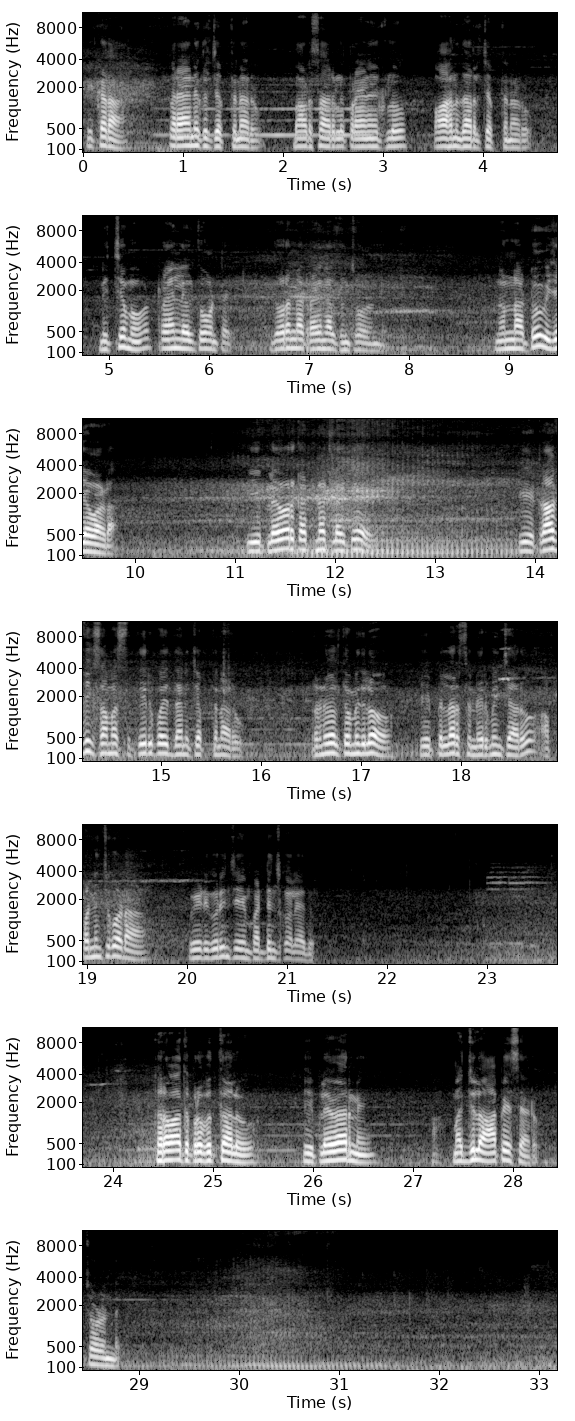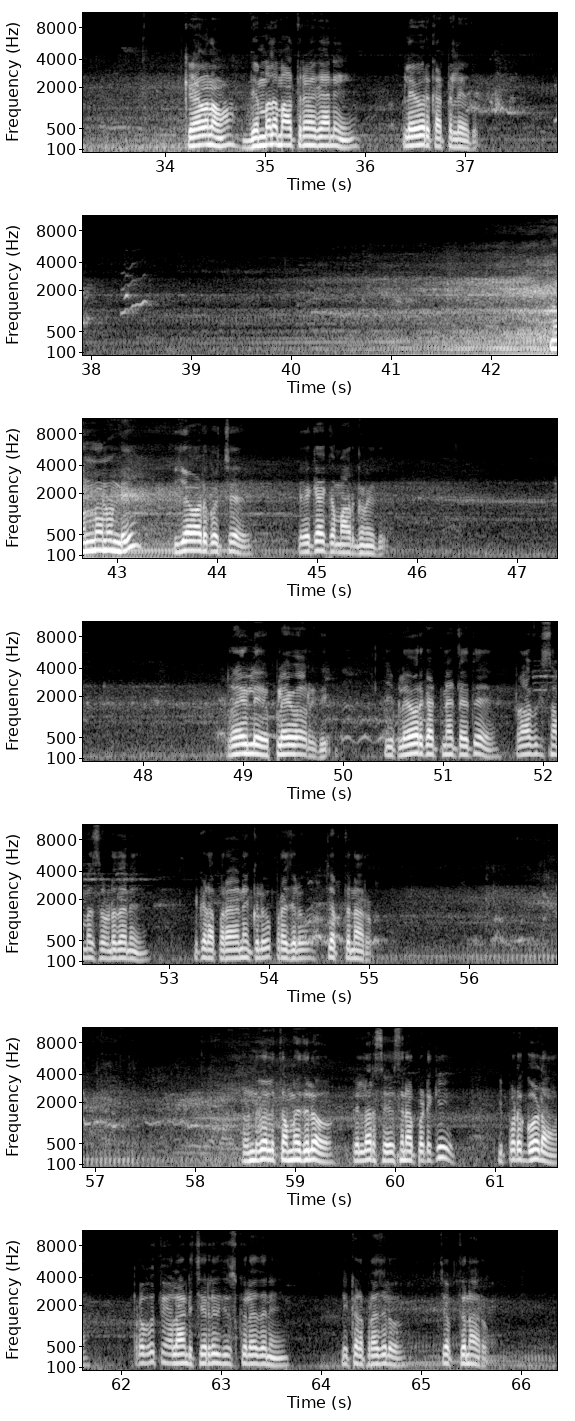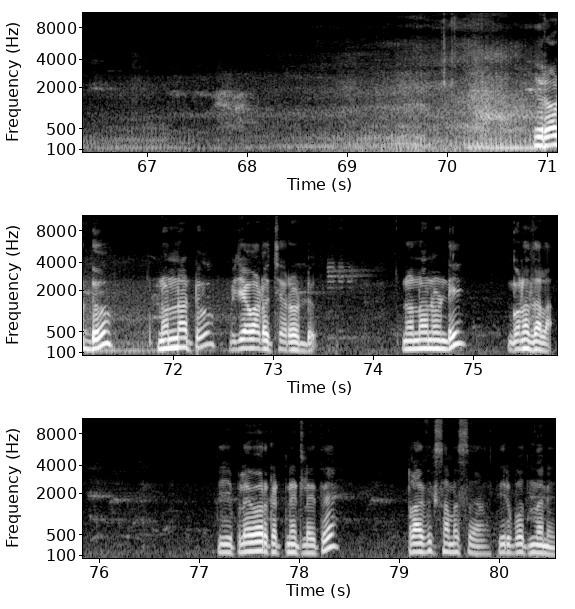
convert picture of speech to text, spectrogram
ఇక్కడ ప్రయాణికులు చెప్తున్నారు. బాటసారులు ప్రయాణికులు వాహనదారులు చెప్తున్నారు. నిత్యము ట్రైన్లు వెళ్తూ ఉంటాయి. దూరంగా ట్రైన్ వెళ్తుంది చూడండి. నున్నట్టు విజయవాడ. ఈ ఫ్లేవర్ కట్టినట్లయితే ఈ ట్రాఫిక్ సమస్య తీరిపోయిద్దని చెప్తున్నారు. రెండు వేల తొమ్మిదిలో ఈ పిల్లర్స్ నిర్మించారు. అప్పటి నుంచి కూడా వీటి గురించి ఏం పట్టించుకోలేదు. తర్వాత ప్రభుత్వాలు ఈ ఫ్లైఓవర్ని మధ్యలో ఆపేశారు. చూడండి. కేవలం దిమ్మలు మాత్రమే కానీ ఫ్లైఓవర్ కట్టలేదు. నున్న నుండి విజయవాడకు వచ్చే ఏకైక మార్గం ఇది. రైల్వే ఫ్లైఓవర్ ఇది. ఈ ఫ్లైఓవర్ కట్టినట్లయితే ట్రాఫిక్ సమస్య ఉండదని ఇక్కడ ప్రయాణికులు ప్రజలు చెప్తున్నారు. రెండు వేల తొమ్మిదిలో పిల్లర్స్ వేసినప్పటికీ ఇప్పటికి కూడా ప్రభుత్వం ఎలాంటి చర్యలు తీసుకోలేదని ఇక్కడ ప్రజలు చెప్తున్నారు. ఈ రోడ్డు నున్న టు విజయవాడ వచ్చే రోడ్డు. నున్న నుండి గుణదల. ఈ ఫ్లైఓవర్ కట్టినట్లయితే ట్రాఫిక్ సమస్య తీరిపోతుందని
